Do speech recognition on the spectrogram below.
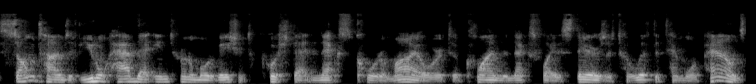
sometimes if you don't have that internal motivation to push that next quarter mile or to climb the next flight of stairs or to lift the 10 more pounds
